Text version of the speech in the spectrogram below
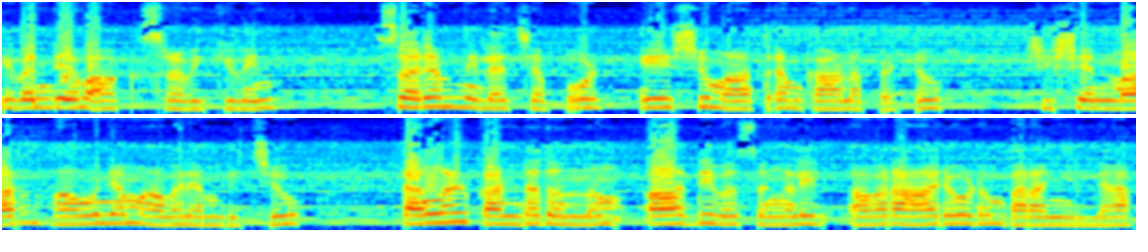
ഇവന്റെ വാക്ക് ശ്രവിക്കുവിൻ. സ്വരം നിലച്ചപ്പോൾ യേശു മാത്രം കാണപ്പെട്ടു. ശിഷ്യന്മാർ മൗനം അവലംബിച്ചു. തങ്ങൾ കണ്ടതൊന്നും ആ ദിവസങ്ങളിൽ അവർ ആരോടും പറഞ്ഞില്ല.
